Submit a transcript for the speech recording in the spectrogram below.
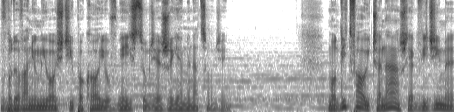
w budowaniu miłości i pokoju w miejscu, gdzie żyjemy na co dzień? Modlitwa Ojcze Nasz, jak widzimy,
